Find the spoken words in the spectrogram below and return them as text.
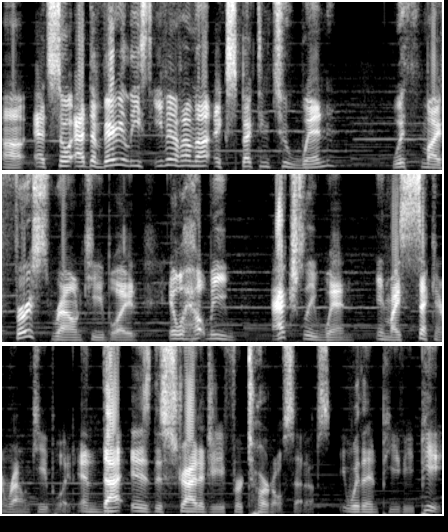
Uh, and so at the very least, even if I'm not expecting to win with my first round Keyblade, it will help me actually win in my second round Keyblade. And that is the strategy for turtle setups within PvP.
